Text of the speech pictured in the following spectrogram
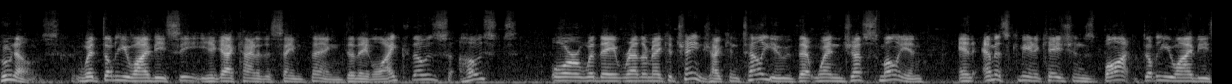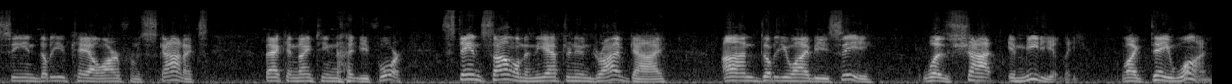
Who knows? With WIBC, you got kind of the same thing. Do they like those hosts, or would they rather make a change? I can tell you that when Jeff Smulyan and Emmis Communications bought WIBC and WKLR from Sconix, back in 1994. Stan Solomon, the afternoon drive guy on WIBC, was shot immediately, like day one.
